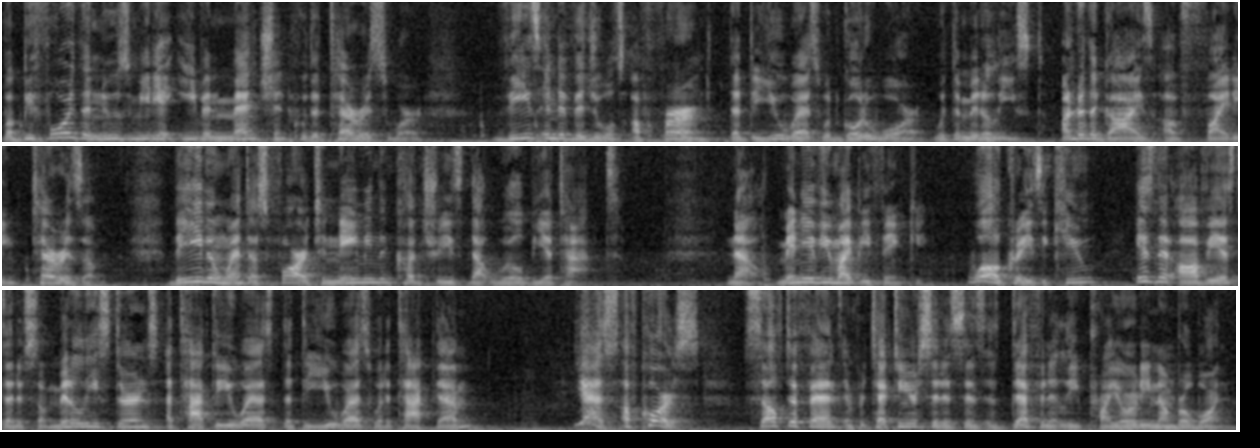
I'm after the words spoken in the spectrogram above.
but before the news media even mentioned who the terrorists were, these individuals affirmed that the US would go to war with the Middle East under the guise of fighting terrorism. They even went as far to naming the countries that will be attacked. Now, many of you might be thinking, well, Crazy Q, isn't it obvious that if some Middle Easterns attack the US, that the US would attack them? Yes, of course. Self defense and protecting your citizens is definitely priority number one.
